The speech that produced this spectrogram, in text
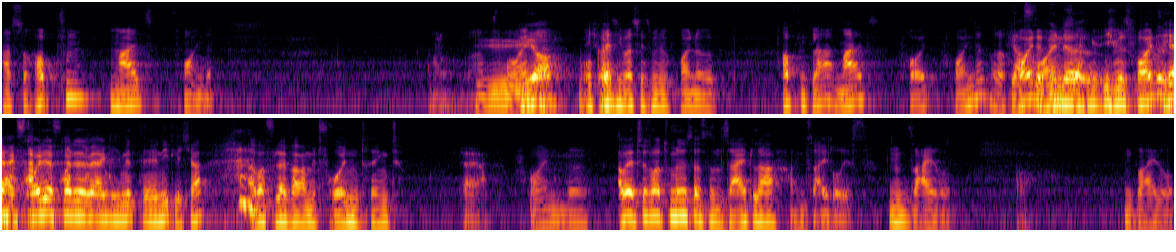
hast du Hopfen, Malz, Freunde. Freunde. Ja, Ich okay. weiß nicht, was jetzt mit den Freunden. Hopfen, klar, Malz, Freu Freunde oder Ja, Freude. Freunde. Würde ich ich will es Freude Ja. Freude, Freude wäre eigentlich nit- äh, niedlicher. Aber vielleicht, weil man mit Freunden trinkt. Ja, ja. Freunde. Aber jetzt wissen wir zumindest, dass es ein Seidler ein Seidel ist. Ein Seidel. Ein Seidel.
